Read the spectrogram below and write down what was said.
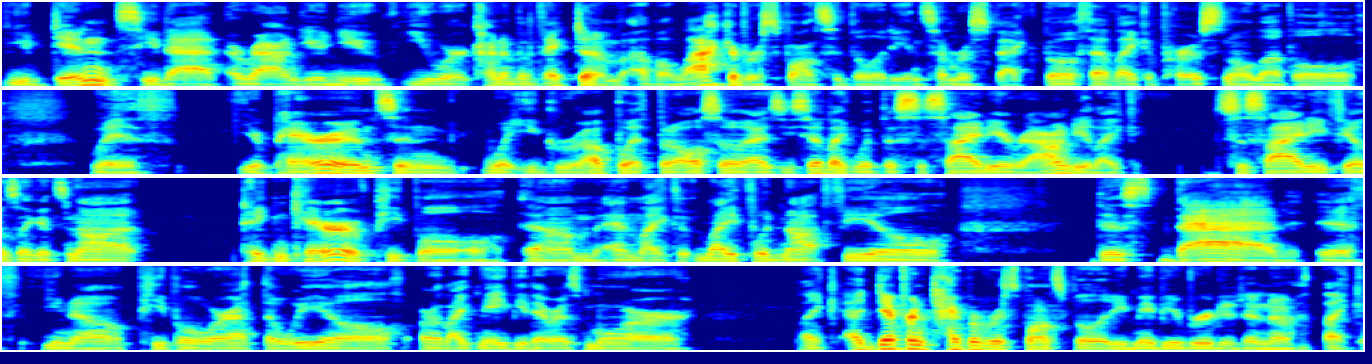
you didn't see that around you and you you were kind of a victim of a lack of responsibility in some respect both at like a personal level with your parents and what you grew up with but also as you said like with the society around you like society feels like it's not taking care of people um, and like life would not feel this bad if you know people were at the wheel or like maybe there was more like a different type of responsibility maybe rooted in a like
